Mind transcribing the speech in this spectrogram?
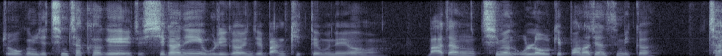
조금 이제 침착하게 이제 시간이 우리가 이제 많기 때문에요. 마장 치면 올라올 게 뻔하지 않습니까? 자,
